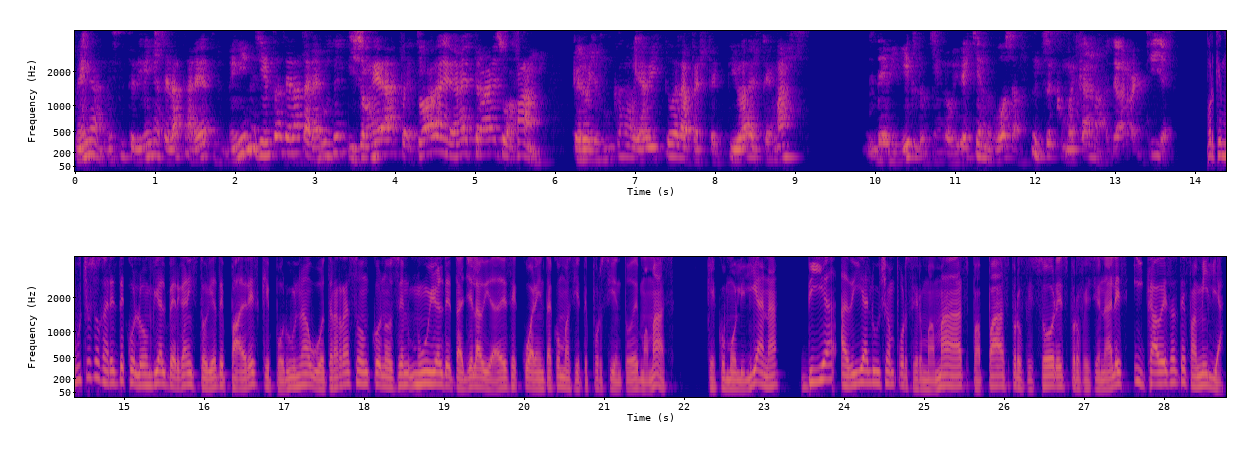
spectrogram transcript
venga, es que usted tiene que hacer la tarea. Venga y me siento a hacer la tarea con usted. Y son edades, pues todas las edades trae su afán. Pero yo nunca lo había visto de la perspectiva del tema de vivirlo. Quien lo vive es quien lo goza. Eso es como el carnaval de Barranquilla. Porque muchos hogares de Colombia albergan historias de padres que por una u otra razón conocen muy al detalle la vida de ese 40,7% de mamás, que como Liliana Día a día luchan por ser mamás, papás, profesores, profesionales y cabezas de familia,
